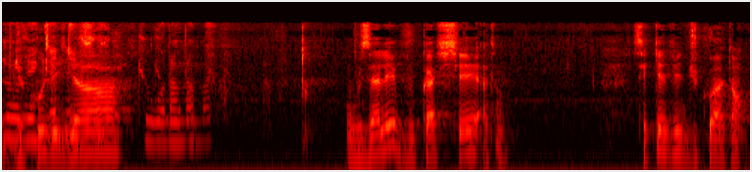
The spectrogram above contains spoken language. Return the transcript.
Du coup, les gars- fois, Tu vois la map. Vous allez vous cacher. Attends. C'est quelle ville du coup Attends.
